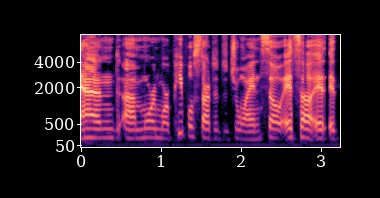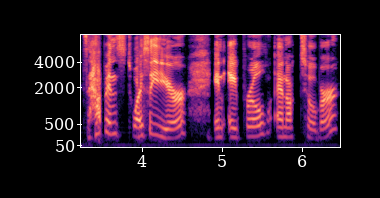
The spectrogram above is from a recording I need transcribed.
and um, more and more people started to join. So it's a, it, it happens twice a year in April and October.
